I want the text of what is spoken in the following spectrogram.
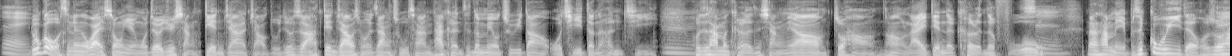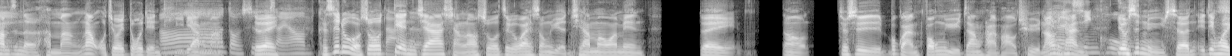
对，如果我是那个外送员，我就会去想店家的角度，就是啊，店家为什么这样出餐？他可能真的没有注意到我其实等的很急，嗯，或者他们可能想要做好那种来电的客人的服务，那他们也不是故意的，或者说他们真的很忙，那我就会多一点体谅嘛，对不对？可是如果说店家想要说这个外送员，其实他们外面。对，哦，就是不管风雨这样跑来跑去，然后你看又是女生，一定会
